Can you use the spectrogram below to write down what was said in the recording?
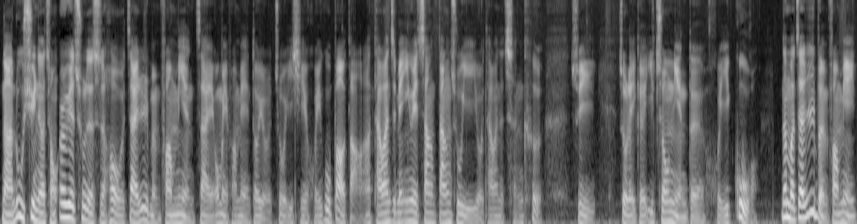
那陆续呢，从二月初的时候，在日本方面、在欧美方面都有做一些回顾报道啊。台湾这边因为当当初也有台湾的乘客，所以做了一个一周年的回顾。那么在日本方面，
